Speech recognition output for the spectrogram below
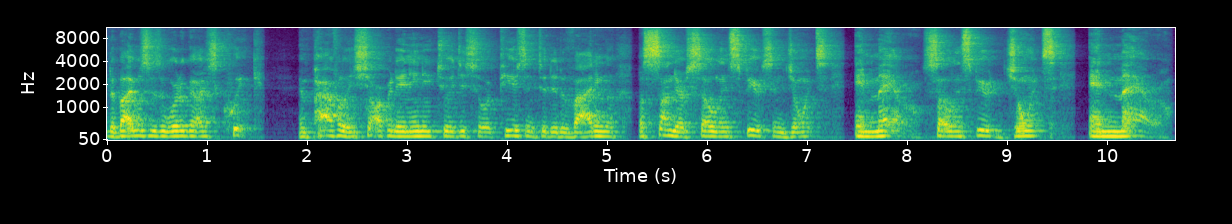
The Bible says the word of God is quick and powerful and sharper than any two-edged sword, piercing to the dividing asunder of soul and spirits and joints and marrow. Soul and spirit, joints and marrow.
